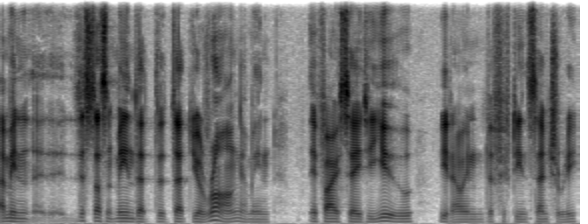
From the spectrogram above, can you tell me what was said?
I mean, this doesn't mean that, that, that you're wrong. I mean, if I say to you, you know, in the 15th century,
